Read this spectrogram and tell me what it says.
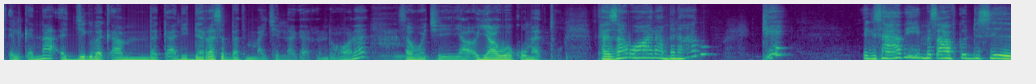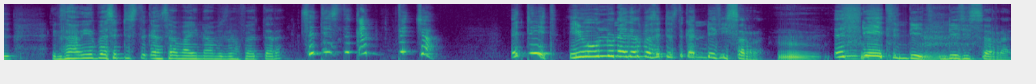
ጥልቅና እጅግ በጣም በቃ ሊደረስበት የማይችል ነገር እንደሆነ ሰዎች እያወቁ መጡ። ከዛ በኋላ ምን አሉ? እግዚአብሔር መጽሐፍ ቅዱስ እግዚአብሔር በስድስት ቀን ሰማይና ምድርን ፈጠረ። ስድስት ቀን ብቻ እንዴት ይሄ ሁሉ ነገር በስድስት ቀን እንዴት ይሰራል? እንዴት እንዴት እንዴት ይሰራል?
